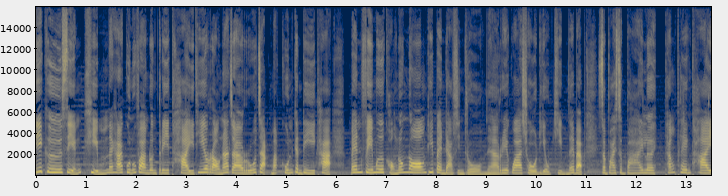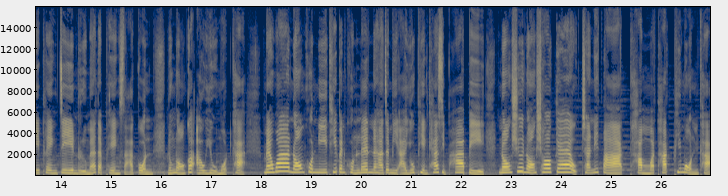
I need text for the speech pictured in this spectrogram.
นี่คือเสียงขิมนะคะ คุณผู้ฟังดนตรีไทยที่เราน่าจะรู้จักมักคุ้นกันดีค่ะ เป็นฝีมือของน้องๆที่เป็นดาวน์ซินโดรมนะเรียกว่าโชว์เดี่ยวขิมได้แบบสบายๆเลย ทั้งเพลงไทย เพลงจีน หรือแม้แต่เพลงสากล น้องๆก็เอาอยู่หมดค่ะ แม้ว่าน้องคนนี้ที่เป็นคนเล่นนะคะ จะมีอายุเพียงแค่ 15 ปี น้องชื่อน้องช่อแก้วชนิตา ธรรมทัศพิมลค่ะ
